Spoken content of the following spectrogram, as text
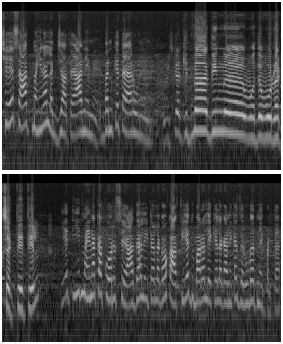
छः सात महीना लग जाता है आने में बन के तैयार होने में। इसका कितना दिन मतलब वो रख सकते हैं तेल? ये तीन महीना का कोर्स है आधा लीटर लगाओ काफ़ी है दोबारा लेके लगाने का ज़रूरत नहीं पड़ता है।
